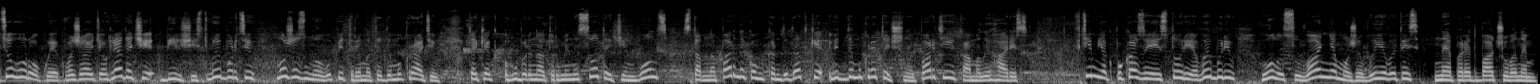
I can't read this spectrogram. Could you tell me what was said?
Цього року, як вважають оглядачі, більшість виборців може знову підтримати демократів, так як губернатор Міннесоти Тім Волс став напарником кандидатки від демократичної партії Камали Гарріс. Втім, як показує історія виборів, голосування може виявитись непередбачуваним.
